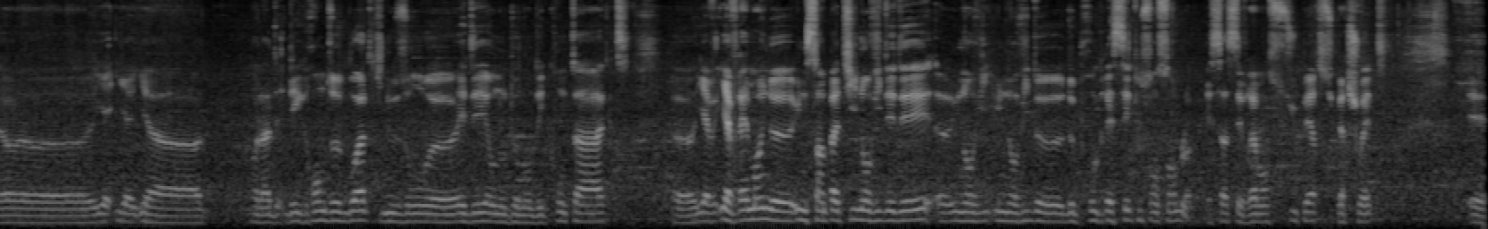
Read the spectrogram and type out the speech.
il y, a voilà, des, grandes boîtes qui nous ont euh, aidés en nous donnant des contacts. Euh, il y, a vraiment une, sympathie, une envie d'aider, euh, une envie, une envie de, progresser tous ensemble. Et ça, c'est vraiment super, super chouette. Et,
